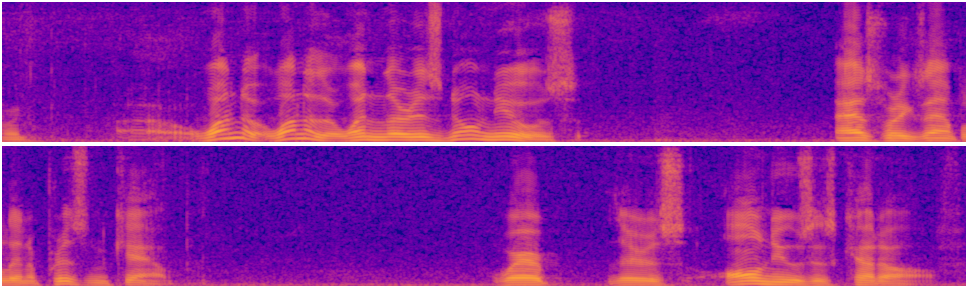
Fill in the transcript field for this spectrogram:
uh, one, one of the, when there is no news, as for example in a prison camp, where there's all news is cut off,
